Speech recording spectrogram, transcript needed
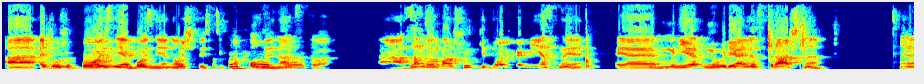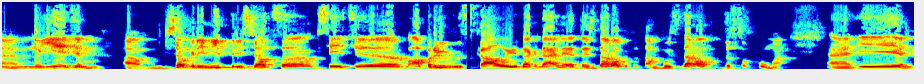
а, это уже поздняя-поздняя ночь, то есть типа полдвенадцатого. А, со мной в маршрутке только местные. Э, мне, ну, реально страшно. Э, мы едем, все гремит, трясется, все эти обрывы, скалы и так далее. То есть дорога-то там, будь здоров, до Сухума. Э, и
